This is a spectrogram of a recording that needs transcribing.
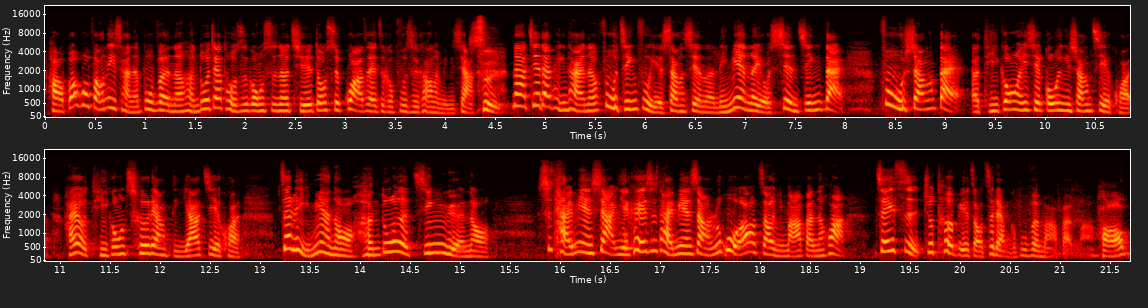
好，包括房地地产的部分呢，很多家投资公司呢，其实都是挂在这个富士康的名下。是，那借贷平台呢，富金富也上线了，里面呢有现金贷、富商贷，呃，提供了一些供应商借款，还有提供车辆抵押借款。这里面哦，很多的金源哦，是台面下，也可以是台面上。如果我要找你麻烦的话，这一次就特别找这两个部分麻烦吗？好，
